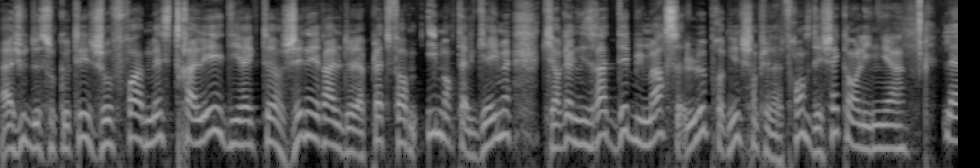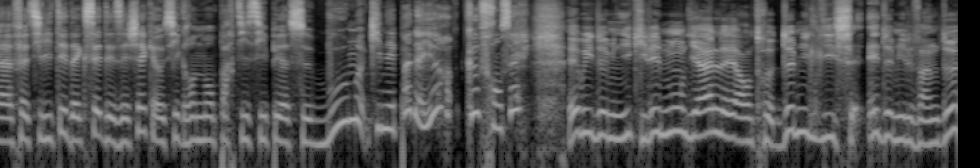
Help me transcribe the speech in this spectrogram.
ajoute de son côté Geoffroy Mestralet, directeur général de la plateforme Immortal Game, qui organisera début mars le premier championnat de France d'échecs en ligne. La facilité d'accès des échecs a aussi grandement participé à ce boom, qui n'est pas d'ailleurs que français. Eh oui, Dominique, il est mondial. Entre 2010 et 2022,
